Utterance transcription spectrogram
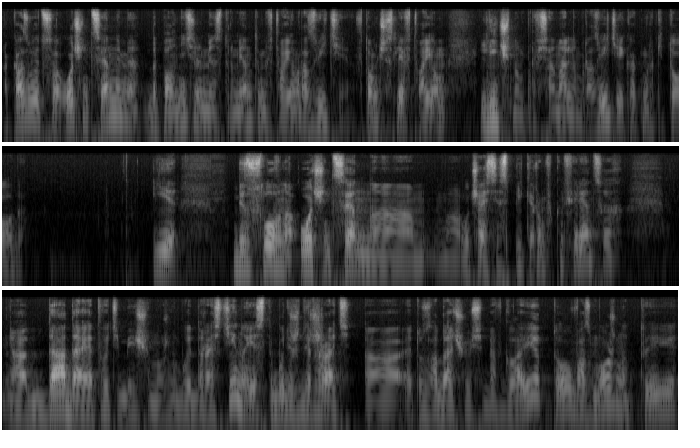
оказываются очень ценными дополнительными инструментами в твоем развитии, в том числе в твоем личном профессиональном развитии как маркетолога. И, безусловно, очень ценно участие спикером в конференциях. Э, да, до этого тебе еще нужно будет дорасти, но если ты будешь держать э, эту задачу у себя в голове, то, возможно, ты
